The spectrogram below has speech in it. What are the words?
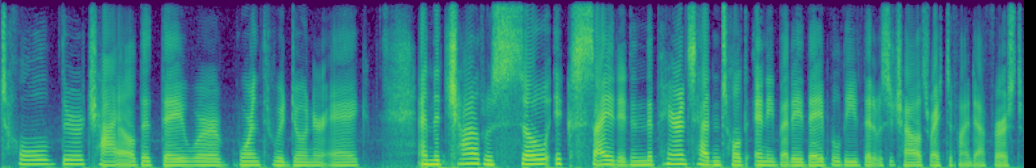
told their child that they were born through a donor egg, and the child was so excited, and the parents hadn't told anybody. They believed that it was the child's right to find out first.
